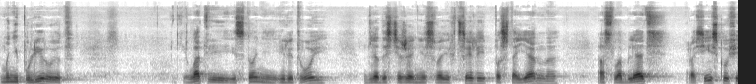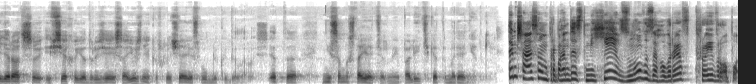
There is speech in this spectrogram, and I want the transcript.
манипулируют Латвией, Эстонией и Литвой для достижения своих целей постоянно ослаблять Российскую Федерацию и всех ее друзей и союзников, включая Республику Беларусь. Это не самостоятельная политика, это марионетки. Тим часом пропагандист Міхеєв знову заговорив про Європу,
